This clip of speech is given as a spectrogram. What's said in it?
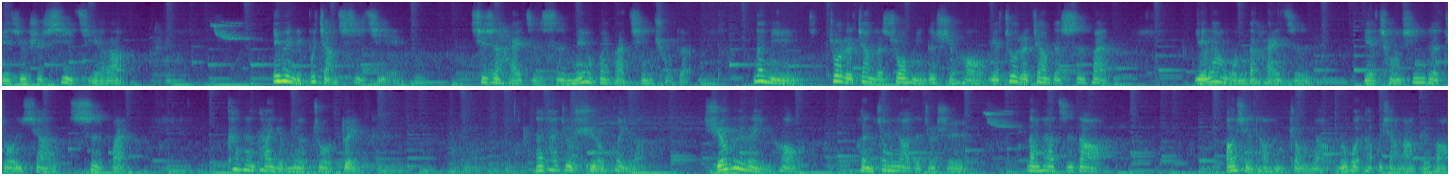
也就是细节了。因为你不讲细节，其实孩子是没有办法清楚的。那你做了这样的说明的时候，也做了这样的示范，也让我们的孩子也重新的做一下示范，看看他有没有做对。那他就学会了，学会了以后，很重要的就是让他知道。保险套很重要。如果他不想让对方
